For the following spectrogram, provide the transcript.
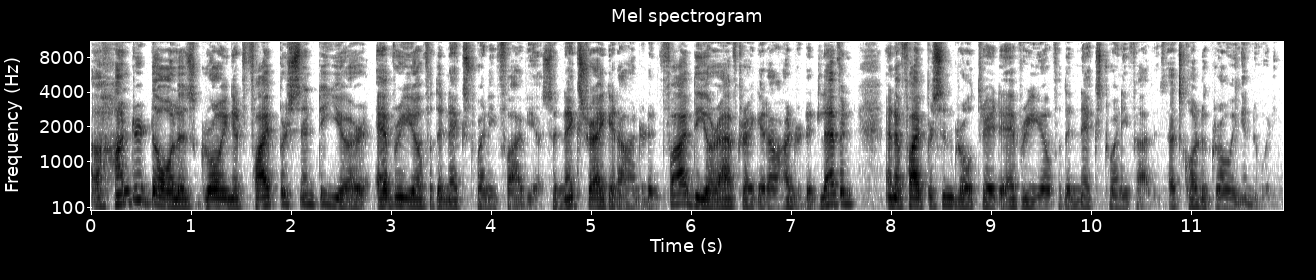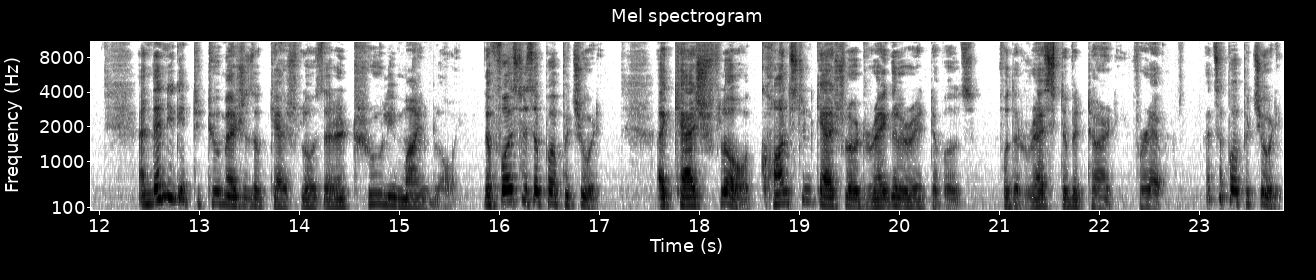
$100 growing at 5% a year every year for the next 25 years. So next year I get 105, the year after I get 111, and a 5% growth rate every year for the next 25 years. That's called a growing annuity. And then you get to two measures of cash flows that are truly mind-blowing. The first is a perpetuity, a cash flow, a constant cash flow at regular intervals for the rest of eternity, forever. That's a perpetuity.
